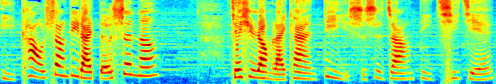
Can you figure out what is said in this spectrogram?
倚靠上帝来得胜呢？接续，让我们来看第十四章第七节。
